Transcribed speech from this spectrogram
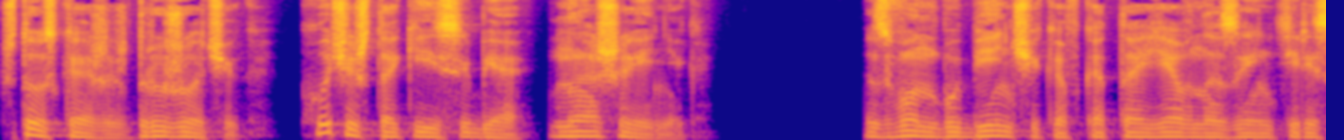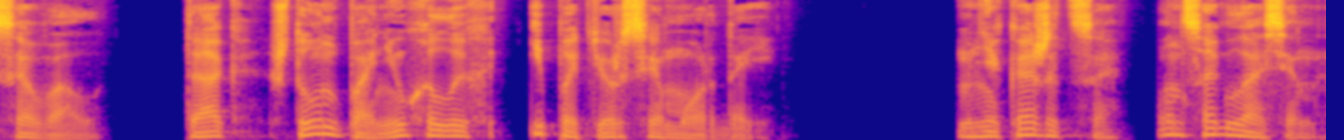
«Что скажешь, дружочек, хочешь такие себе на ошейник?» Звон бубенчиков кота явно заинтересовал, так, что он понюхал их и потерся мордой. «Мне кажется, он согласен»,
